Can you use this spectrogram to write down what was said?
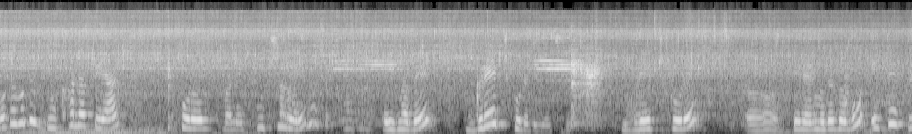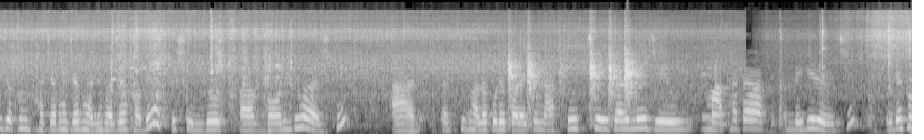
মোটামুটি দুখানা পেঁয়াজ ফোড়ন মানে কুচিয়ে এইভাবে গ্রেট করে দিয়েছি। গ্রেট করে তেলের মধ্যে দেবো। এতে একটু যখন ভাজা ভাজা ভাজা ভাজা হবে, একটা সুন্দর গন্ধ আসবে। আর একটু ভালো করে কড়াইতে নাড়তে হচ্ছে এই কারণে যে ওই মাথাটা লেগে রয়েছে। এ দেখো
